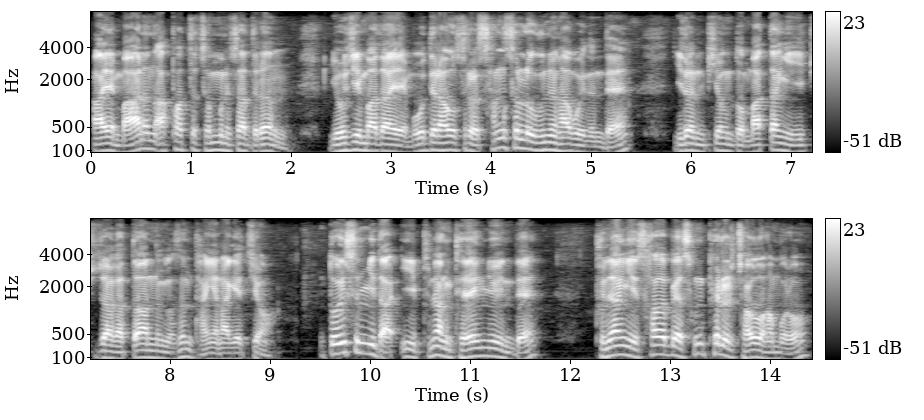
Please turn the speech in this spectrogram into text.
아예 많은 아파트 전문회사들은 요지마다의 모델하우스를 상설로 운영하고 있는데 이런 비용도 마땅히 입주자가 떠안는 것은 당연하겠죠. 또 있습니다. 이 분양 대행료인데 분양이 사업의 성패를 좌우하므로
